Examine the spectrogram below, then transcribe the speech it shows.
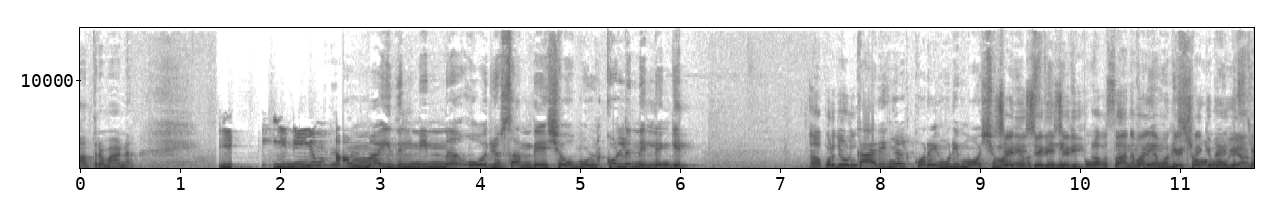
മാത്രമാണ്. ഇനിയും അമ്മ ഇതിൽ നിന്ന് ഒരു സന്ദേശവും ഉൾക്കൊള്ളുന്നില്ലെങ്കിൽ കാര്യങ്ങൾ കുറേ കൂടി മോശമായ ശരി ശരി അവസ്ഥയിലേക്ക് ശരി. പോകും. അവസാനമായി കുറേ ഞാൻ മഹേഷിലേക്ക് പോവുകയാണ്.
